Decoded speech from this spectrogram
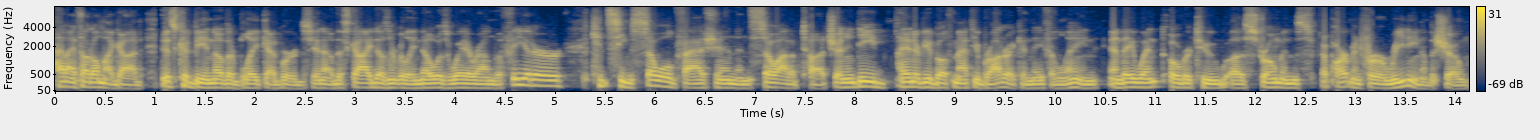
And I thought, oh my God, this could be another Blake Edwards. You know, this guy doesn't really know his way around the theater. The kid seems so old fashioned and so out of touch. And indeed, I interviewed both Matthew Broderick and Nathan Lane, and they went over to uh, Stroman's apartment for a reading of the show.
